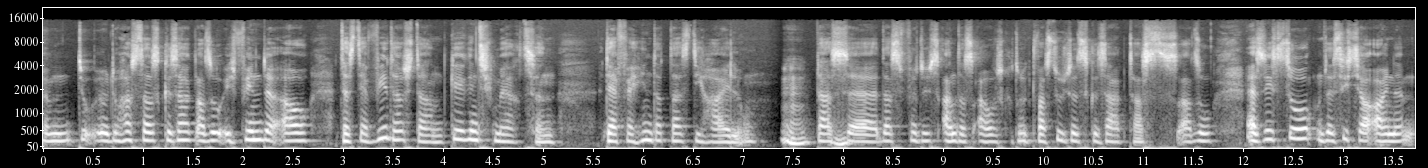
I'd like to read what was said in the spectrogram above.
ähm, du, äh, du hast das gesagt. Also ich finde auch, dass der Widerstand gegen Schmerzen der verhindert das die Heilung. Mhm. Das, mhm. äh, das wird anders ausgedrückt, was du jetzt gesagt hast. Also es ist so, das ist ja eine,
